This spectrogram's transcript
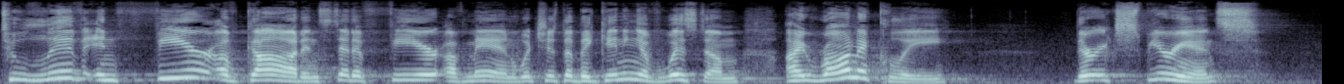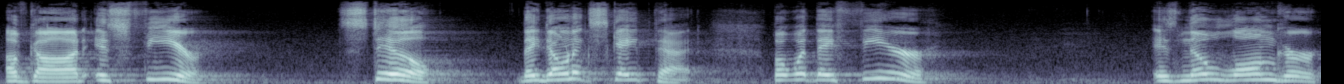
to live in fear of God instead of fear of man, which is the beginning of wisdom, ironically, their experience of God is fear. Still, they don't escape that. But what they fear is no longer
